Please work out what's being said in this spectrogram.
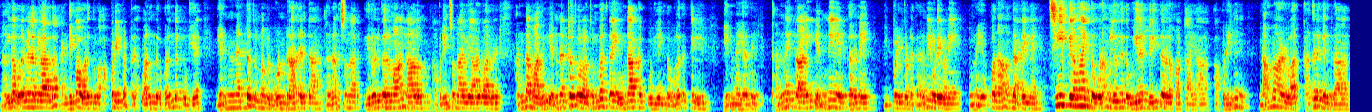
நல்ல உறவினர்களா இருந்தா கண்டிப்பா வருந்துவா. அப்படிப்பட்ட வருந்த வருந்தக்கூடிய எண்ணற்ற துன்பங்கள். ஒன்றா ரெண்டா? அதுதான் சொன்னார். இருள் தருமா ஞாலம் அப்படின்னு சொன்னார் இல்லையா ஆழ்வார்கள். அந்த மாதிரி எண்ணற்ற து- துன்பத்தை உண்டாக்கக்கூடிய இந்த உலகத்தில் என்னை அது? தன்னைத்தானே என்னே என் கருணை இப்படிப்பட்ட கருணை உடையவனே உன்னை எப்பதான் வந்து அடைவேன்? சீக்கிரமா இந்த உடம்புல இருந்து இந்த உயிரை பிரித்தரல மாட்டாயா? அப்படின்னு நம்ம ஆழ்வார் கதறுகின்றார்.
